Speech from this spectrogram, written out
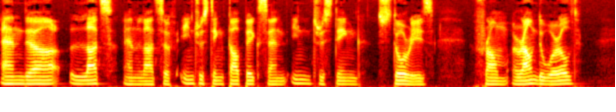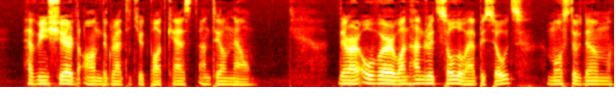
And uh, lots and lots of interesting topics and interesting stories from around the world have been shared on the Gratitude Podcast until now. There are over 100 solo episodes, most of them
